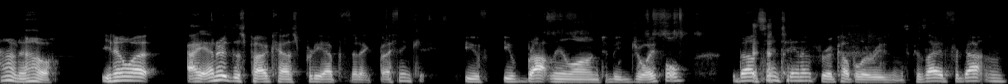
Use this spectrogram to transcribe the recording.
I don't know. You know what? I entered this podcast pretty apathetic, but I think you've you've brought me along to be joyful about Santana for a couple of reasons. Because I had forgotten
